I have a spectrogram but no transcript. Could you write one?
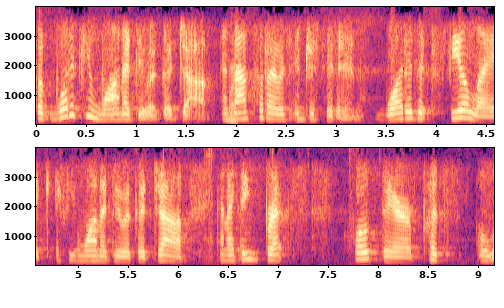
But what if you want to do a good job? And that's what I was interested in. What does it feel like if you want to do a good job? And I think Brett's quote there puts a,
